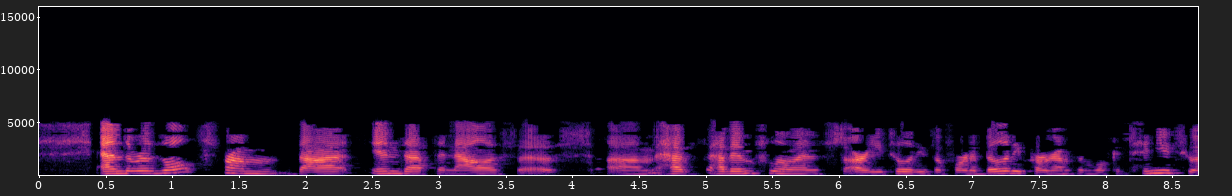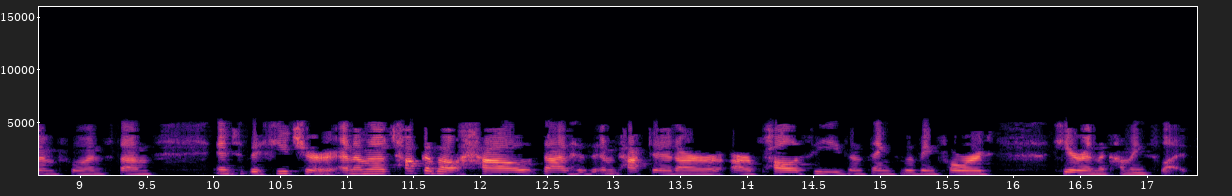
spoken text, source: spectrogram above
And the results from that in-depth analysis um, have, have influenced our utilities affordability programs and will continue to influence them into the future. And I'm going to talk about how that has impacted our, our policies and things moving forward here in the coming slides.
